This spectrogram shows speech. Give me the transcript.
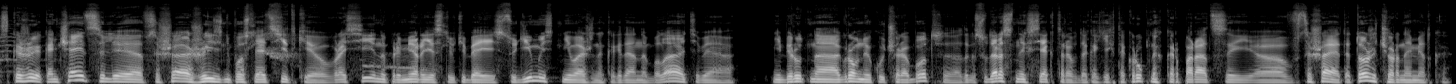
Скажи, кончается ли в США жизнь после отсидки? В России, например, если у тебя есть судимость, неважно, когда она была, тебя не берут на огромную кучу работ, от государственных секторов до каких-то крупных корпораций. Э, в США это тоже черная метка?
